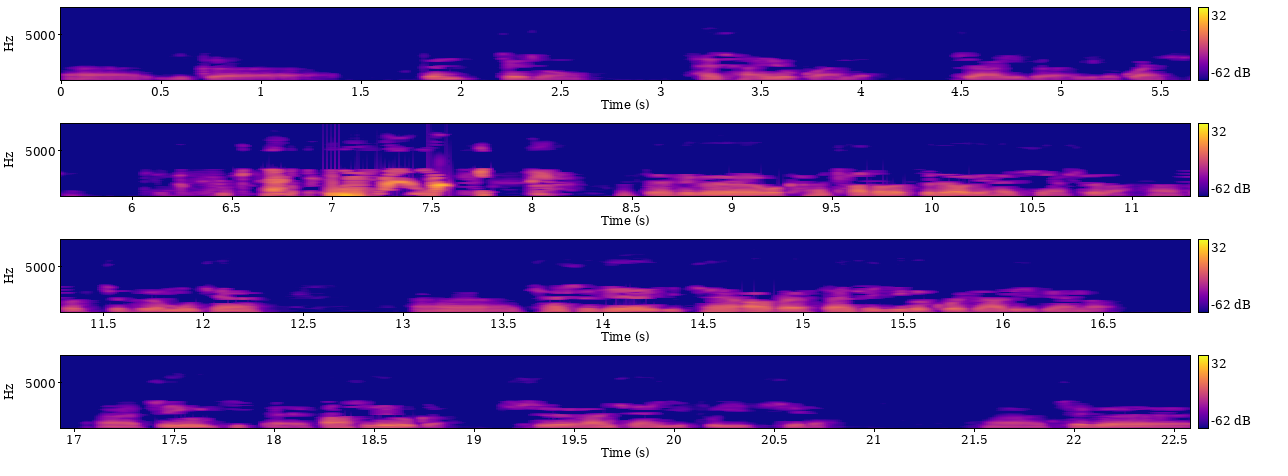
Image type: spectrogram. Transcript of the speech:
呃一个跟这种财产有关的这样一个一个关系。在这个我看查到的资料里还显示了啊，说这个目前，呃，全世界一千二百三十一个国家里边呢，呃，只有一百八十六个是完全一夫一妻的，呃，这个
